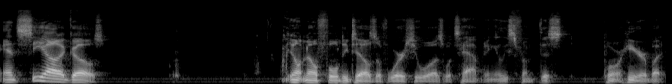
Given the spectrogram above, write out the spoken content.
and see how it goes. You don't know full details of where she was, what's happening, at least from this point here. But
